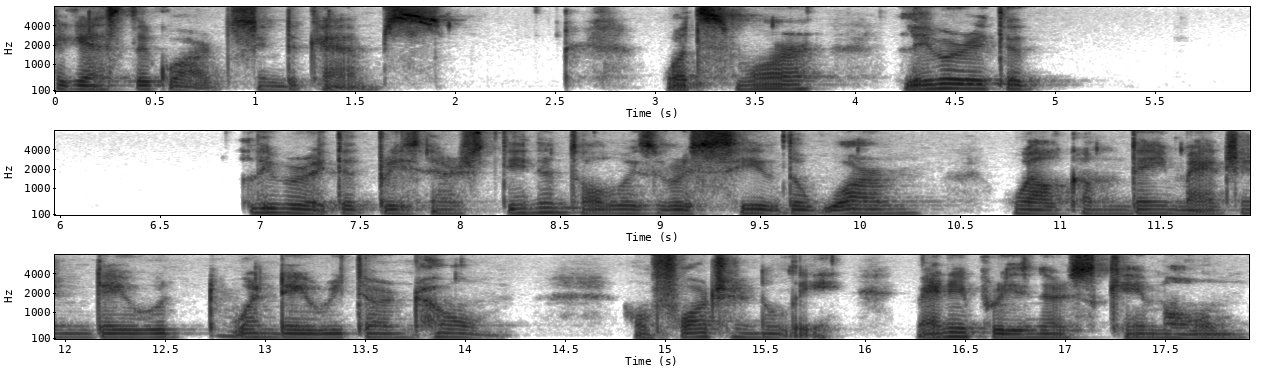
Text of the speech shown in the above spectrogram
against the guards in the camps. What's more, liberated liberated prisoners didn't always receive the warm welcome they imagined they would when they returned home. Unfortunately, many prisoners came home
